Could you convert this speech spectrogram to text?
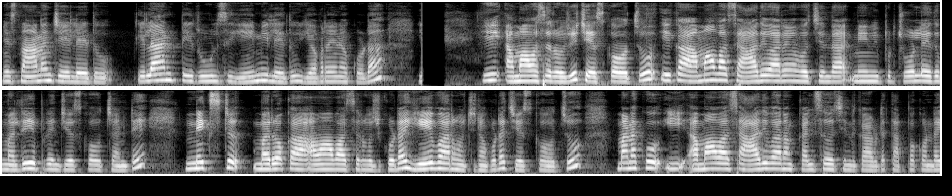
మేము స్నానం చేయలేదు ఇలాంటి రూల్స్ ఏమీ లేదు ఎవరైనా కూడా ఈ అమావాస్య రోజు చేసుకోవచ్చు. ఇక అమావాస్య ఆదివారమే వచ్చిందా? మేము ఇప్పుడు చూడలేదు. మళ్ళీ ఎప్పుడైనా చేసుకోవచ్చు అంటే నెక్స్ట్ మరొక అమావాస్య రోజు కూడా ఏ వారం వచ్చినా కూడా చేసుకోవచ్చు. మనకు ఈ అమావాస్య ఆదివారం కలిసి వచ్చింది కాబట్టి తప్పకుండా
